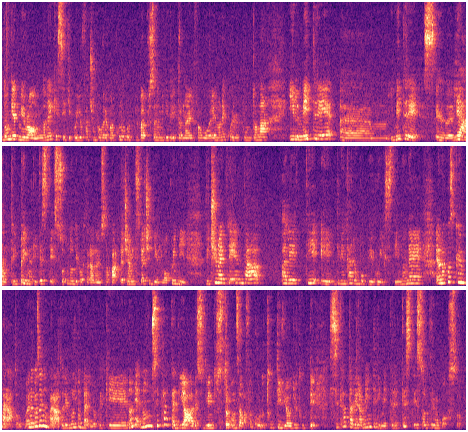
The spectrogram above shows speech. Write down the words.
don't get me wrong, non è che se tipo io faccio un favore a qualcuno, quella persona mi deve ritornare il favore, non è quello il punto, ma il mettere, ehm, il mettere eh, le altri prima di te stesso non ti porterà da nessuna parte, cioè mi dispiace dirlo, quindi vicino ai 30 paletti e diventare un po' più egoisti, non è, è una cosa che ho imparato, è una cosa che ho imparato ed è molto bello perché non, è, non si tratta di ah, adesso divento stronza, vaffanculo tutti, vi odio tutti, si tratta veramente di mettere te stesso al primo posto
